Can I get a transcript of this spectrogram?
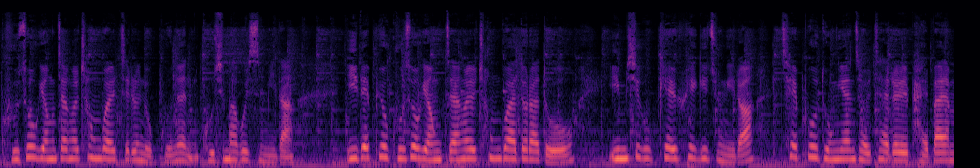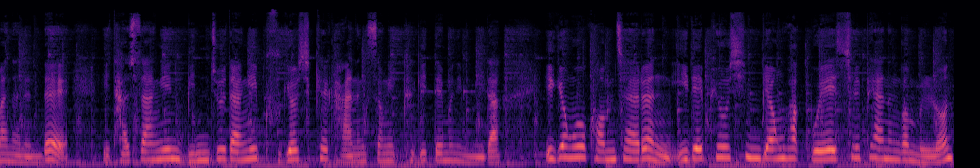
구속영장을 청구할지를 놓고는 고심하고 있습니다. 이 대표 구속영장을 청구하더라도 임시국회 회기 중이라 체포 동의안 절차를 밟아야만 하는데 이 다수당인 민주당이 부결시킬 가능성이 크기 때문입니다. 이 경우 검찰은 이 대표 신병 확보에 실패하는 건 물론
